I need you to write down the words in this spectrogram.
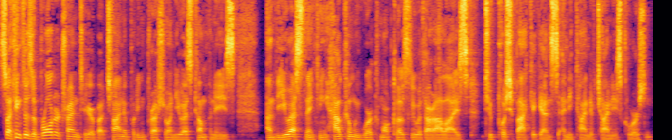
So I think there's a broader trend here about China putting pressure on US companies and the US thinking, how can we work more closely with our allies to push back against any kind of Chinese coercion?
